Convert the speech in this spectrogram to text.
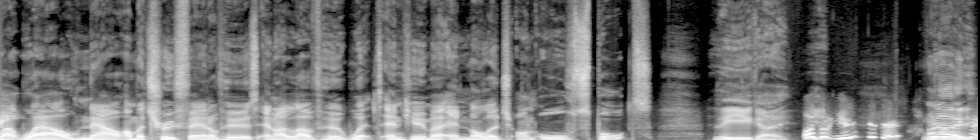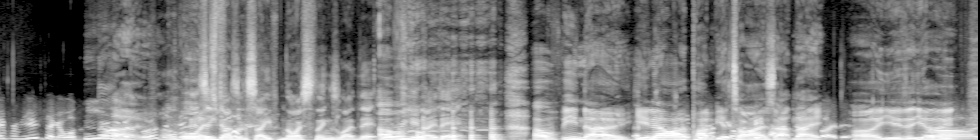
but wow, now I'm a true fan of hers, and I love her wit and humour and knowledge on all sports. There you go. I thought you. I No. thought that came from you saying I wasn't sure about No, Laura. I've As always he doesn't say nice things like that. Laura, you know that. Oh, you know, you know, I pump your feel a bit tires up, mate. Oh, you, you're, Oh,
